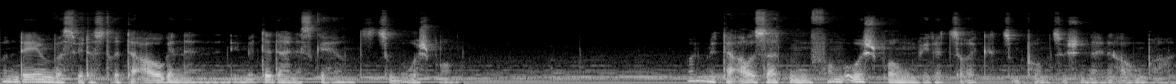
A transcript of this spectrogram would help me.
von dem, was wir das dritte Auge nennen, in die Mitte deines Gehirns zum Ursprung und mit der Ausatmung vom Ursprung wieder zurück zum Punkt zwischen deine Augenbrauen.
